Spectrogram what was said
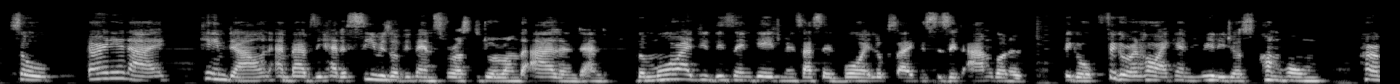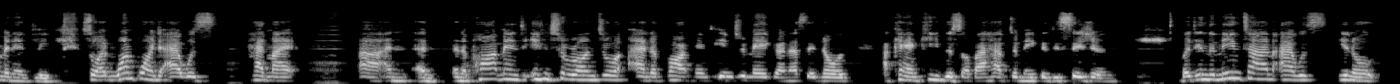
so Ernie and I came down and Babsy had a series of events for us to do around the island. And the more I did these engagements, I said, boy, it looks like this is it. I'm going to figure, figure out how I can really just come home permanently. So at one point I was, had my, uh, an, an, an apartment in Toronto and apartment in Jamaica. And I said, no, I can't keep this up. I have to make a decision. But in the meantime, I was, you know,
